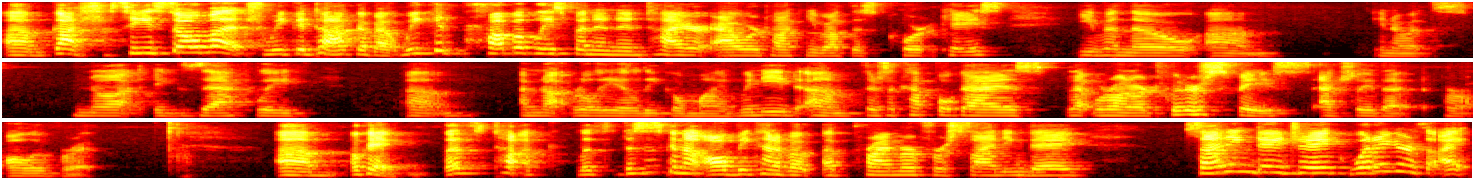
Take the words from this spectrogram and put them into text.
Um, gosh, see so much we could talk about. We could probably spend an entire hour talking about this court case, even though um, you know it's not exactly. Um, I'm not really a legal mind. We need. There's a couple guys that were on our Twitter space actually that are all over it. Um, okay, let's talk. Let's. This is going to all be kind of a, a primer for signing day. Signing day, Jake, what are your th- I,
